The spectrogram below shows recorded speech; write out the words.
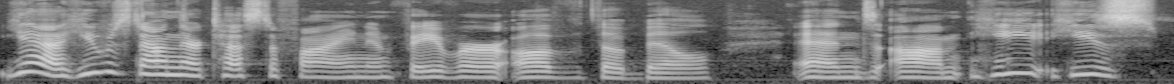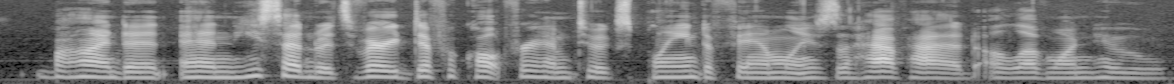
Yeah, he was down there testifying in favor of the bill, and um, he he's behind it, and he said it's very difficult for him to explain to families that have had a loved one who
